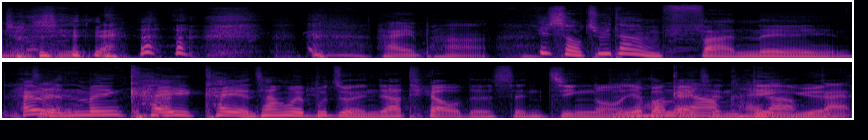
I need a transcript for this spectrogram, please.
就是。害怕，因为小巨蛋很烦呢、欸。还有人那边开开演唱会不准人家跳的，神经哦、喔！要不要改成电影院？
